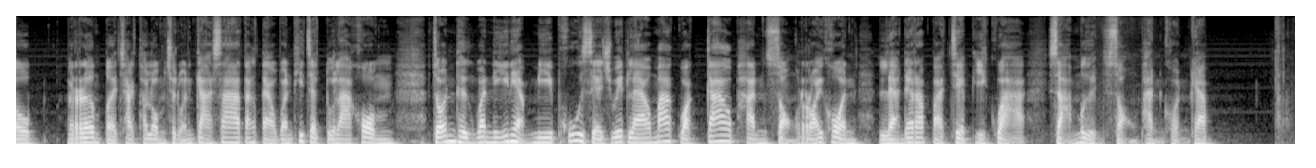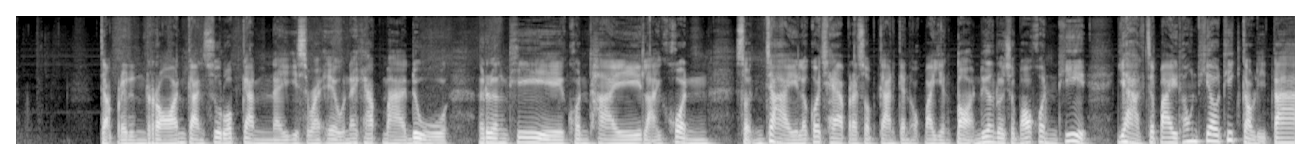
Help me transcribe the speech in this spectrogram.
ลเริ่มเปิดฉากถล่มฉนวนกาซาตั้งแต่วันที่ 7 ตุลาคม จนถึงวันนี้เนี่ยมีผู้เสียชีวิตแล้วมากกว่า 9,200 คน และได้รับบาดเจ็บอีกกว่า 32,000 คนครับ จากประเด็นร้อนการสู้รบกันในอิสราเอลนะครับ มาดูเรื่องที่คนไทยหลายคนสนใจแล้วก็แชร์ประสบการณ์กันออกไปอย่างต่อเนื่องโดยเฉพาะคนที่อยากจะไปท่องเที่ยวที่เกาหลีใต้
